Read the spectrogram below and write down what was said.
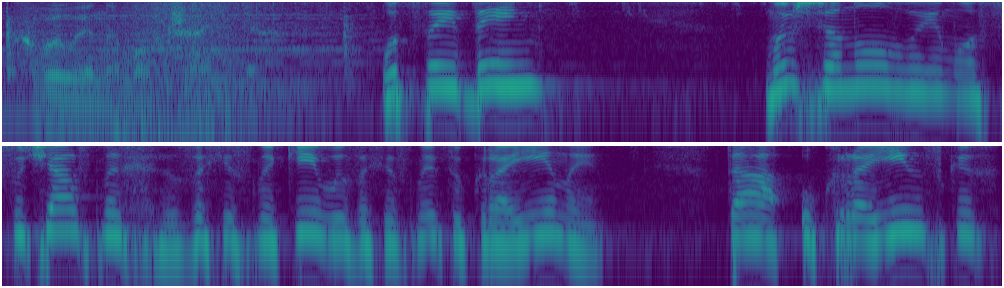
хвилина мовчання. У цей день ми вшановуємо сучасних захисників і захисниць України та українських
